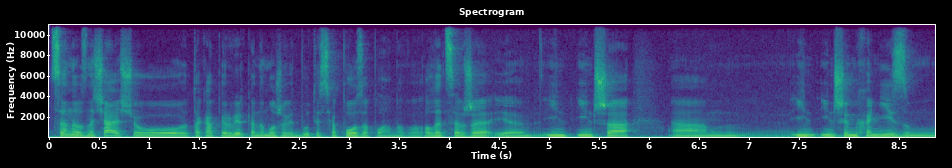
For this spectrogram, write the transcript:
Це не означає, що така перевірка не може відбутися позапланово, але це вже інша, ін- інший механізм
